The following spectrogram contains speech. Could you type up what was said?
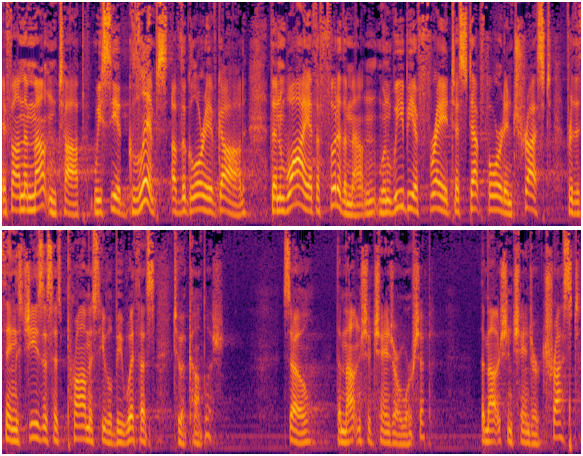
If on the mountaintop we see a glimpse of the glory of God, then why at the foot of the mountain when we be afraid to step forward and trust for the things Jesus has promised he will be with us to accomplish? So, the mountain should change our worship. The mountain should change our trust.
